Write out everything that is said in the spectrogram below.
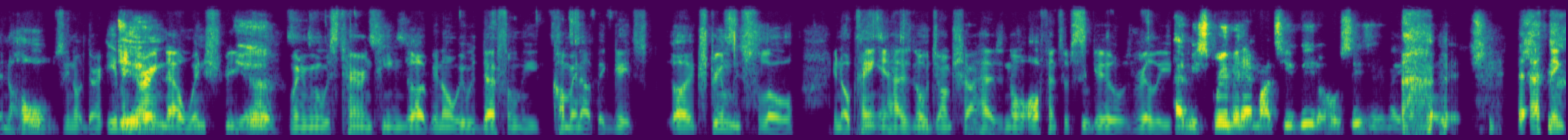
in holes, you know, during even yeah. during that win streak yeah. when we was tearing teams up, you know, we were definitely coming out the gates uh, extremely slow. You know, Payton has no jump shot, has no offensive skills, really. Had me screaming at my TV the whole season. Like, you know? I think,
